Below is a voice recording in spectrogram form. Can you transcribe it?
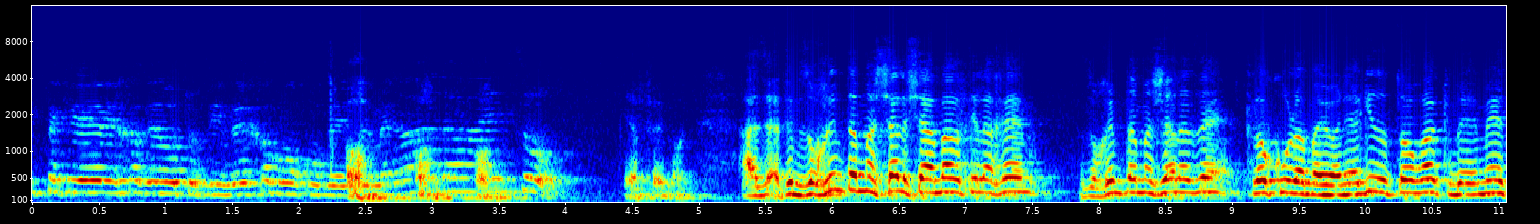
תסתכל איך הריאות עובדים ואיך המוח עובד, זה מעל. האינסוף. יפה מאוד. אז אתם זוכרים את המשל שאמרתי לכם? זוכרים את המשל הזה? לא כולם היו. אני אגיד אותו רק באמת,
